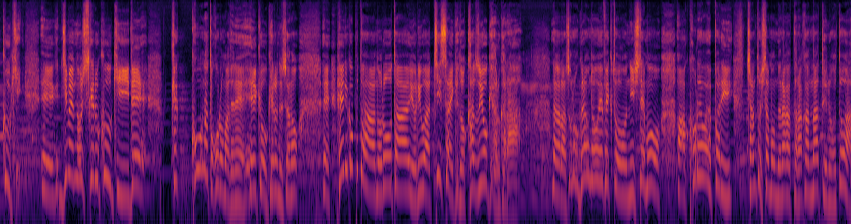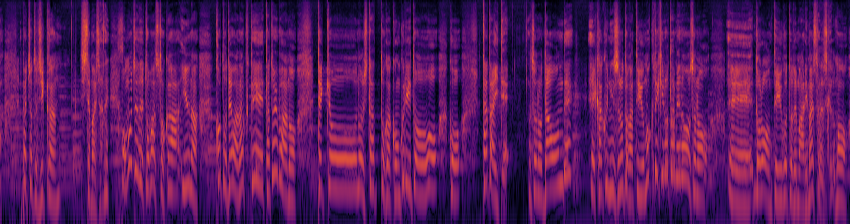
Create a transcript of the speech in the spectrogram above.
空気、えー、地面に押し付ける空気で結構なところまでね影響を受けるんですよあの、えヘリコプターのローターよりは小さいけど数要件あるから。だからそのグラウンドエフェクトにしてもあこれはやっぱりちゃんとしたもんでなかったらあかんなというのとはやっぱりちょっと実感してましたね。おもちゃで飛ばすとかいうようなことではなくて例えばあの鉄橋の下とかコンクリートをこう叩いてその打音で確認するとかっていう目的のためのその、え、ドローンということでもありましたですけども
